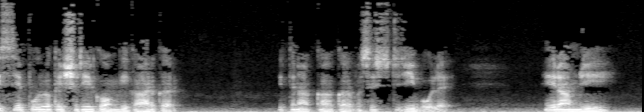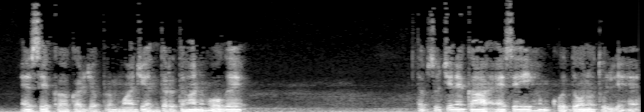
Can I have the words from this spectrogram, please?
इससे पूर्व के शरीर को अंगीकार कर इतना कहकर वशिष्ठ जी बोले, हे राम जी, ऐसे कहकर जब ब्रह्मा जी अंतर्धान हो गए, तब सूची ने कहा, ऐसे ही हमको दोनों तुल्य है।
